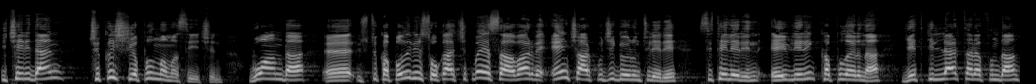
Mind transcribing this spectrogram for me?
İçeriden çıkış yapılmaması için. Wuhan'da e, üstü kapalı bir sokağa çıkma yasağı var ve en çarpıcı görüntüleri sitelerin, evlerin kapılarına yetkililer tarafından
